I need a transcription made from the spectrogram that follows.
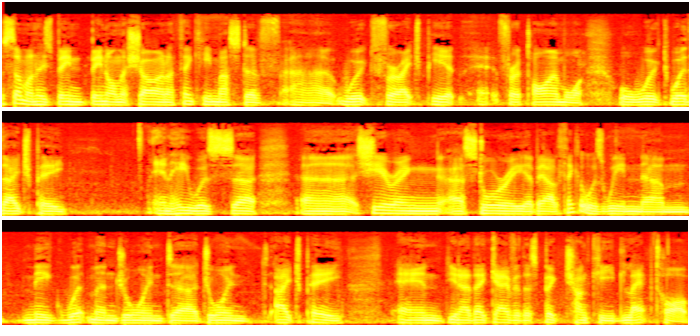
someone who's been been on the show, and I think he must have uh, worked for HP at, at- for a time, or or worked with HP. And he was uh, uh, sharing a story about. I think it was when um, Meg Whitman joined uh, joined HP, and you know they gave her this big chunky laptop,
